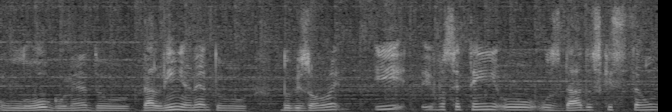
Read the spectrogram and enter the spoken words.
um logo, né? Do, da linha, né? Do, do Bison. E, e você tem o, os dados que são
